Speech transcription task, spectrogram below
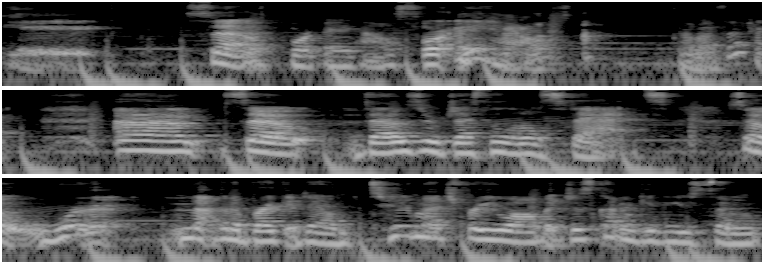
Yeah. So, Or a house. or a house. How about that? Um, so those are just the little stats. So we're not gonna break it down too much for you all, but just kind of give you some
